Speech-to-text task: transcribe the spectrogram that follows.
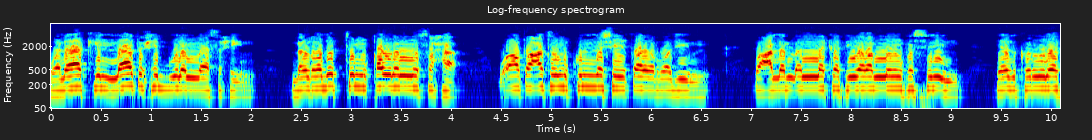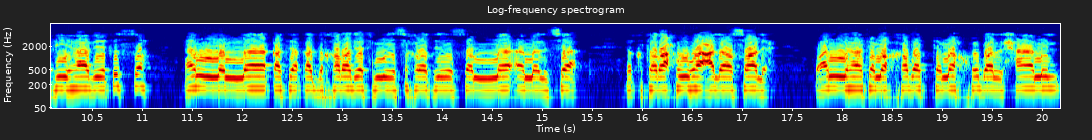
ولكن لا تحبون الناصحين بل رددتم قول النصحاء وأطعتم كل شيطان رجيم. واعلم أن كثيرا من المفسرين يذكرون في هذه القصة أن الناقة قد خرجت من صخرة صماء ملساء اقترحوها على صالح وأنها تمخضت تمخض الحامل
